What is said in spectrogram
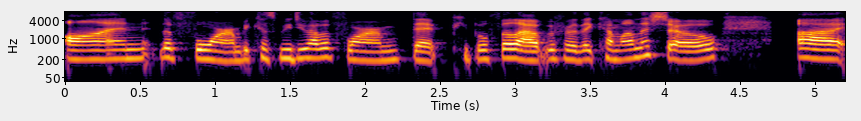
on the form, because we do have a form that people fill out before they come on the show, uh,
